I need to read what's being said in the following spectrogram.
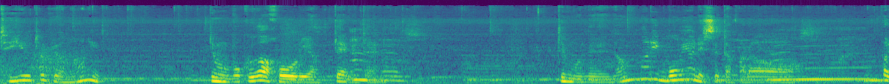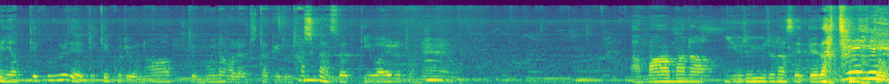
ていう時は何？でも僕がホールやってみたいな、でもねあんまりぼんやりしてたから、やっぱりやっていく上で出てくるよなって思いながらやってたけど確かにそうやって言われるとうんうん。ね、甘々なゆるゆるな設定だったんだと思う。いやい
